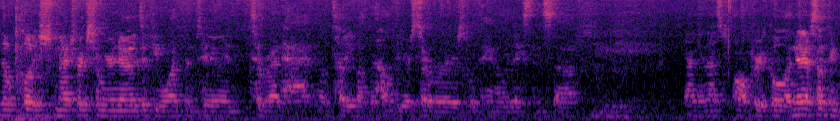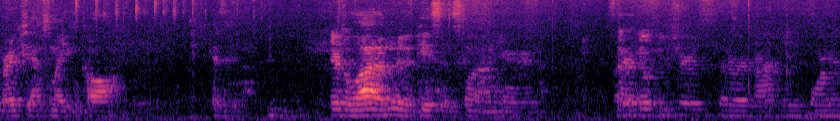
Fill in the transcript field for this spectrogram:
they'll push metrics from your nodes if you want them to, and to Red Hat, and they'll tell you about the healthier servers with analytics and stuff. I mean, that's all pretty cool. And then if something breaks, you have somebody you can call. Because there's a lot of moving pieces going on here. and it's Are not- there any features that are not in Foreman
